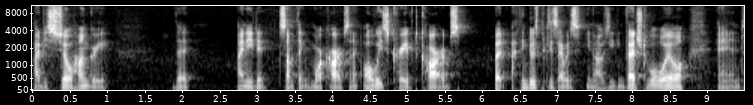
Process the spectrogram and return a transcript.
I'd be so hungry that I needed something more carbs. And I always craved carbs. But I think it was because I was, you know, I was eating vegetable oil and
